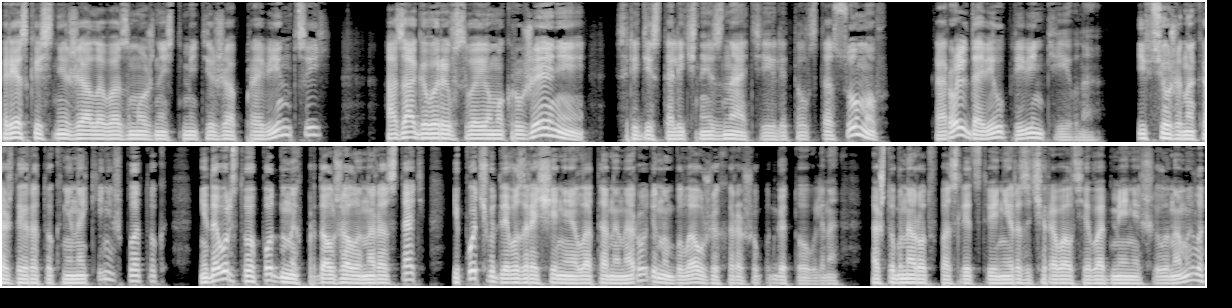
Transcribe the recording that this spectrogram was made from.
резко снижало возможность мятежа провинций, а заговоры в своем окружении, среди столичной знати или толстосумов, король давил превентивно. И все же на каждый роток не накинешь платок, недовольство подданных продолжало нарастать, и почва для возвращения Латаны на родину была уже хорошо подготовлена. А чтобы народ впоследствии не разочаровался в обмене шила на мыло,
